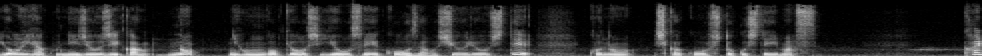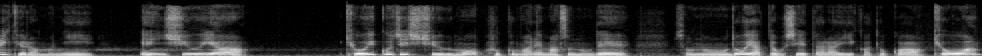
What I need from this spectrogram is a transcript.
420時間の日本語教師養成講座を修了してこの資格を取得しています。カリキュラムに演習や教育実習も含まれますのでそのどうやって教えたらいいかとか教案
